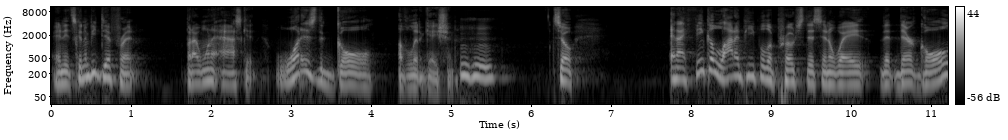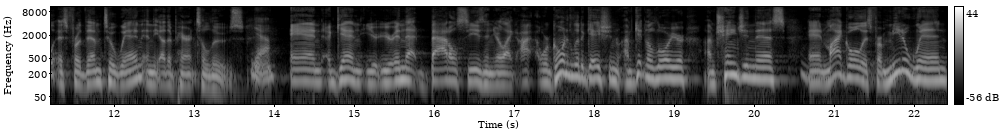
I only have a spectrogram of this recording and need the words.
and it's going to be different. But I want to ask it: What is the goal of litigation? Mm-hmm. So and I think a lot of people approach this in a way that their goal is for them to win and the other parent to lose. Yeah. And again, you're, you're in that battle season. You're like, we're going to litigation. I'm getting a lawyer. I'm changing this. Mm-hmm. And my goal is for me to win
